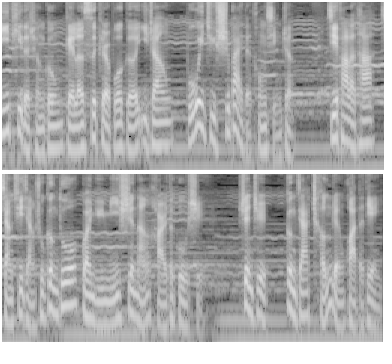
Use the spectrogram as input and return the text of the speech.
E.T. 的成功给了斯皮尔伯格一张不畏惧失败的通行证，激发了他想去讲述更多关于迷失男孩的故事，甚至更加成人化的电影。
